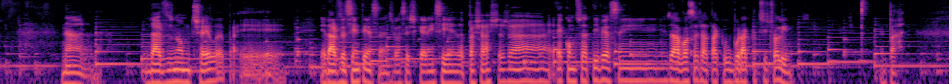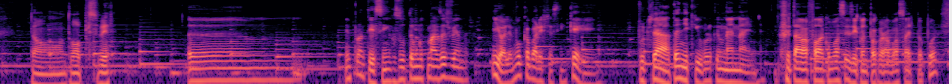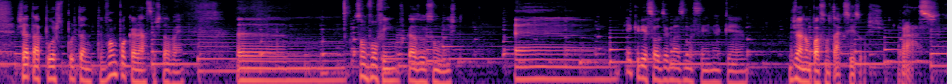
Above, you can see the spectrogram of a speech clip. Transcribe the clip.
Não, não, não. Dar-vos o nome de Sheila pá, é, é dar-vos a sentença. Antes vocês querem sair da pachacha, já é como se já tivessem. Já a vossa já está com o buraco de xistolina. Pá, estão, estão a perceber? e pronto, e assim resulta muito mais as vendas. E olha, vou acabar isto assim, caguei. Porque já tenho aqui o Brooklyn Nine-Nine que eu estava a falar com vocês enquanto procurava o site para pôr. Já está posto, portanto, vão para o caraças, está bem. são fofinhos, por causa eu sou isto. eu queria só dizer mais uma cena que é. Já não passam táxis hoje. Abraço.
